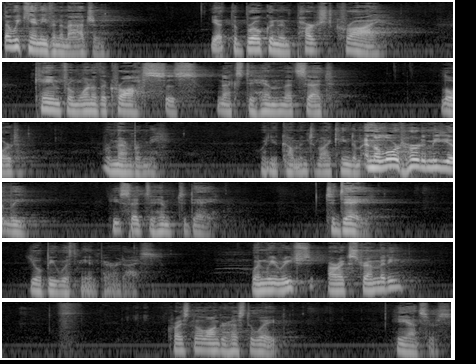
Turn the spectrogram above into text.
that we can't even imagine. Yet the broken and parched cry came from one of the crosses next to him that said, Lord, remember me when you come into my kingdom. And the Lord heard immediately. He said to him, Today, today, you'll be with me in paradise. When we reach our extremity, Christ no longer has to wait. He answers.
